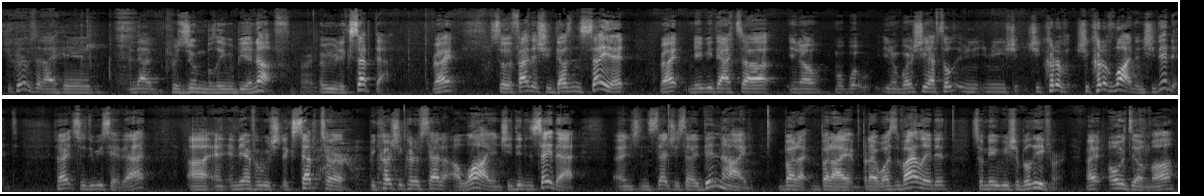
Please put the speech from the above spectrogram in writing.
She could have said I hid, and that presumably would be enough. Right. Or we would accept that, right? So the fact that she doesn't say it right? Maybe that's uh, you know, what, what, you know, what does she have to? I mean, she, could have she could have lied and she didn't, right? So do we say that? Uh, and, and therefore we should accept her because she could have said a lie and she didn't say that, and she, instead she said I didn't hide, but I, but I but I wasn't violated, so maybe we should believe her, right? O dilma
